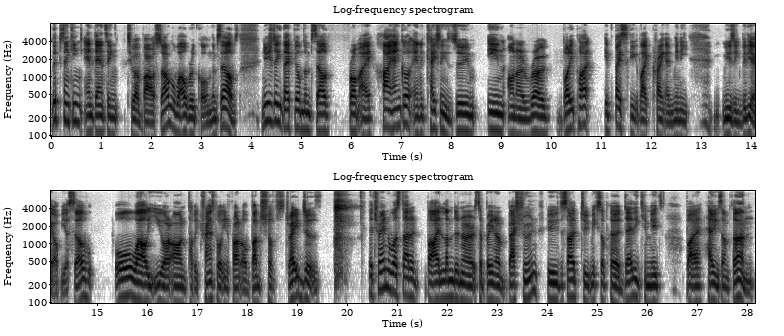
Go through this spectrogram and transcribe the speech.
lip syncing and dancing to a viral song while recording themselves. Usually, they film themselves from a high angle and occasionally zoom in on a rogue body part. It's basically like creating a mini music video of yourself, all while you are on public transport in front of a bunch of strangers. The trend was started by Londoner Sabrina Bahsoon, who decided to mix up her daily commutes by having some fun.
